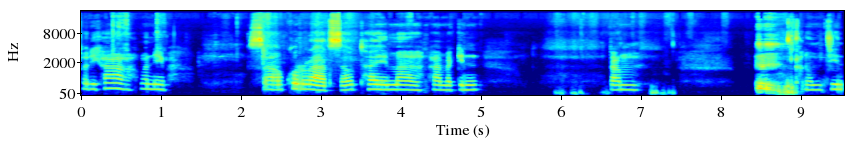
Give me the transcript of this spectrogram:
สวัสดีค่ะ วันนี้ สาวโคราชสาวไทยมาพามากินตำขนมจีน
